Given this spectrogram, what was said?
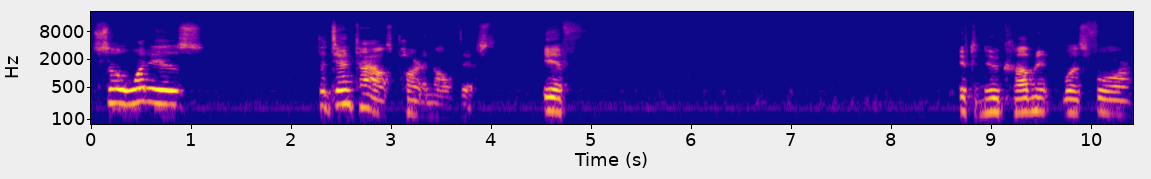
So, what is the Gentiles' part in all of this? If if the new covenant was for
